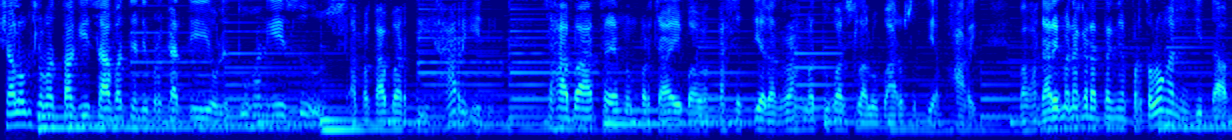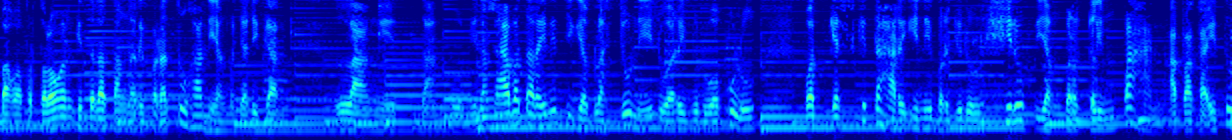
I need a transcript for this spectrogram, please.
Shalom, selamat pagi sahabat yang diberkati oleh Tuhan Yesus. Apa kabar di hari ini? Sahabat, saya mempercayai bahwa kasih setia dan rahmat Tuhan selalu baru setiap hari. Bahwa dari mana datangnya pertolongan kita, bahwa pertolongan kita datang daripada Tuhan yang menjadikan langit dan bumi. Nah sahabat hari ini 13 Juni 2020 podcast kita hari ini berjudul Hidup yang Berkelimpahan. Apakah itu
